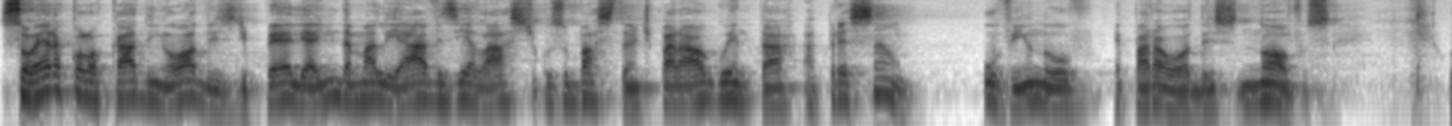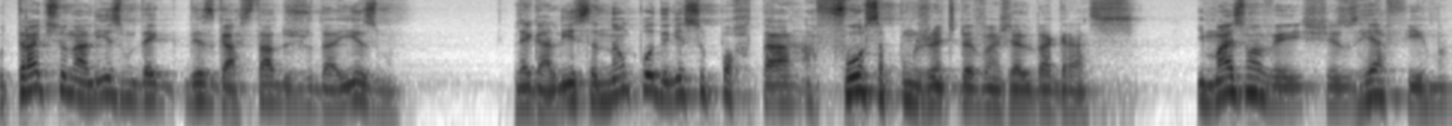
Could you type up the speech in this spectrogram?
só era colocado em odres de pele ainda maleáveis e elásticos o bastante para aguentar a pressão. O vinho novo é para odres novos. O tradicionalismo desgastado do judaísmo legalista não poderia suportar a força pungente do evangelho da graça. E mais uma vez, Jesus reafirma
